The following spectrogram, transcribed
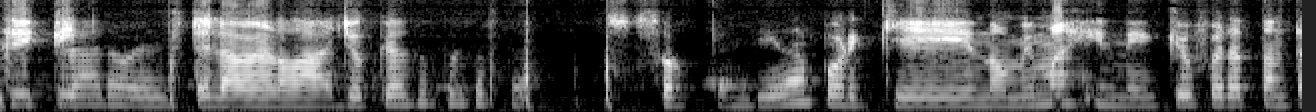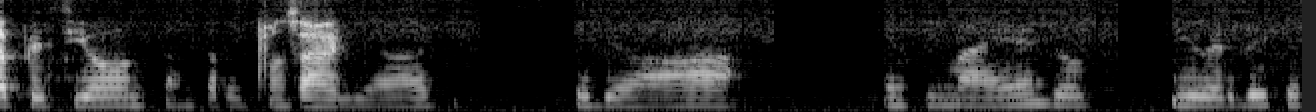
Sí, claro, este, la verdad, yo quedé súper sorprendida porque no me imaginé que fuera tanta presión, tanta responsabilidad que llevaba encima de ellos y ver de que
